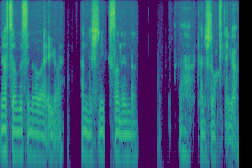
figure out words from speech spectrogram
Nervt zwar ein bisschen, aber egal. Kann ich nichts dran ändern. Ach, kann ich doch, egal.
